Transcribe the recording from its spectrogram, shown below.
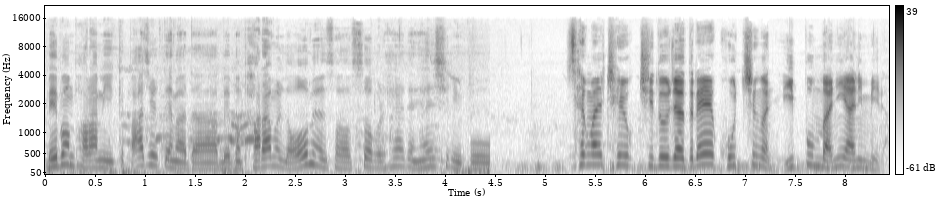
매번 바람이 이렇게 빠질 때마다 매번 바람을 넣으면서 수업을 해야 되는 현실이고 생활체육 지도자들의 고충은 이뿐만이 아닙니다.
